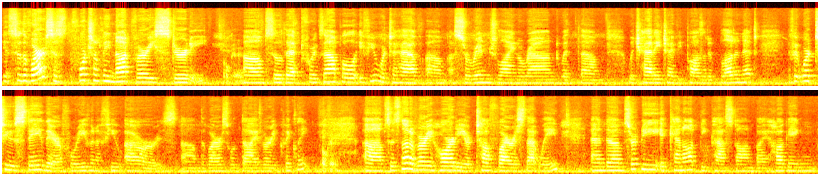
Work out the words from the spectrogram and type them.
Yeah, so the virus is fortunately not very sturdy. Okay. Um, so that, for example, if you were to have um, a syringe lying around with um, which had HIV positive blood in it, if it were to stay there for even a few hours, um, the virus will die very quickly. okay. Um, so it's not a very hardy or tough virus that way. And um, certainly it cannot be passed on by hugging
